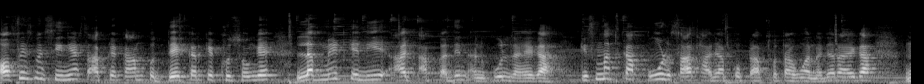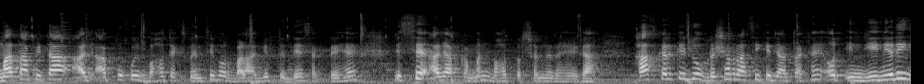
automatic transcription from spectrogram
ऑफ़िस में सीनियर्स आपके काम को देख करके खुश होंगे। लवमेट के लिए आज आपका दिन अनुकूल रहेगा। किस्मत का पूर्ण साथ आज आपको प्राप्त होता हुआ नज़र आएगा। माता पिता आज आपको कोई बहुत एक्सपेंसिव और बड़ा गिफ्ट दे सकते हैं, जिससे आज आपका मन बहुत प्रसन्न रहेगा। खास करके जो वृषभ राशि के जातक हैं और इंजीनियरिंग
